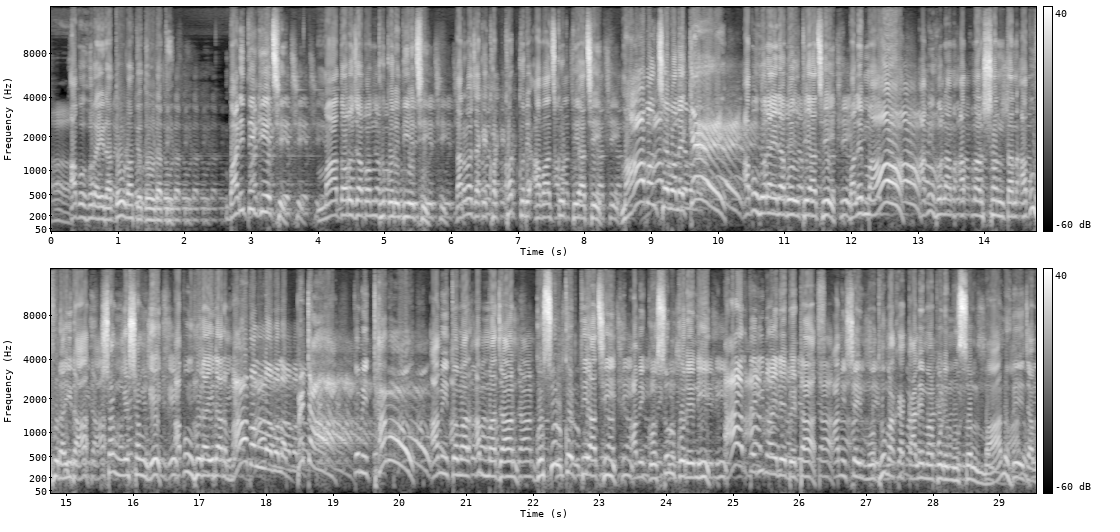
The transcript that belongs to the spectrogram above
Oh. আবু হুরাইরা দৌড়াতে দৌড়াতে বাড়িতে গিয়েছে। মা দরজা বন্ধ করে দিয়েছে। দরওয়াজাকে খটখট করে আওয়াজ করতে আছে। মা বলছে, বলে, কে? আবু হুরাইরা বলতে আছে, বলে, মা, আমি হলাম আপনার সন্তান আবু হুরাইরা সঙ্গে সঙ্গে আবু হুরাইরার মা বলল, বলো, বেটা, তুমি থামো। আমি তোমার আম্মা জান গোসল করতে আছি। আমি গোসল করে নি। আর দেরি নয় রে বেটা, আমি সেই মধুমাখা কালেমা পড়ে মুসলমান হয়ে যাব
